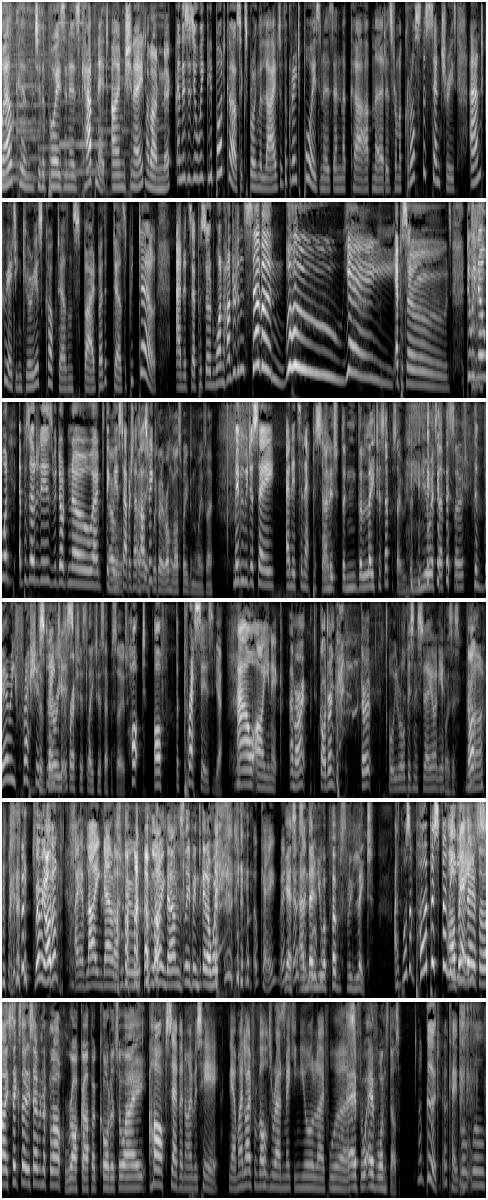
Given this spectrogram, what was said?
Welcome to the Poisoner's Cabinet. I'm Sinead. And I'm Nick. And this is your weekly podcast exploring the lives of the great poisoners and macabre murders from across the centuries and creating curious cocktails inspired by the tales that we tell. And it's episode 107! Woohoo! Yay! Episodes! Do we know what episode it is? We don't know. I think we Oh, established that I last think week. We got it wrong last week, didn't we? So, Maybe we just say, and it's an episode. and it's the the latest episode, the newest episode, the very the freshest, very latest, freshest, latest episode. hot off the presses. Yeah. How are you, Nick? am I'm all right. Got a drink. Go it. Oh, you're all business today, aren't you? What is this? Come on. Moving on. I have lying down to do. I'm lying down and sleeping to get on with. okay. right, yes, no, so- and then you were purposefully late. I wasn't purposefully I'll late. be there till like six thirty, seven o'clock. Rock up at quarter to eight. Half seven, I was here. Yeah, my life revolves around making your life worse. Every, everyone's does. oh, good. Okay. Well, well.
